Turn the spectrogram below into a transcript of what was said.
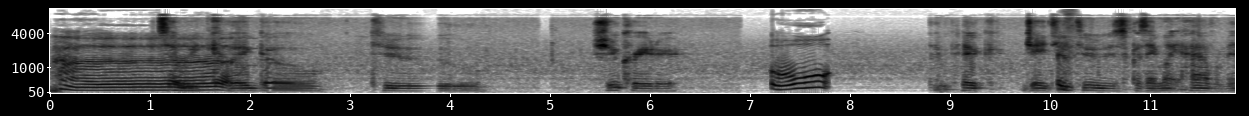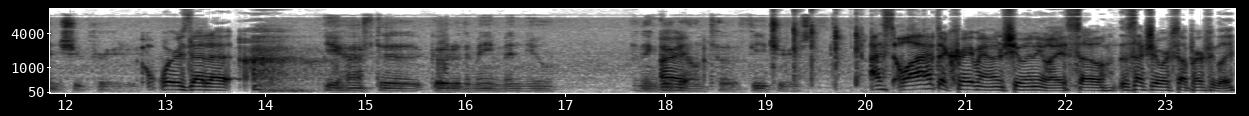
Uh, So we could go to Shoe Creator Ooh. and pick JT2s because they might have them in Shoe Creator. Where's that at? You have to go to the main menu and then go Alright. down to features. I well, I have to create my own shoe anyway, so this actually works out perfectly.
